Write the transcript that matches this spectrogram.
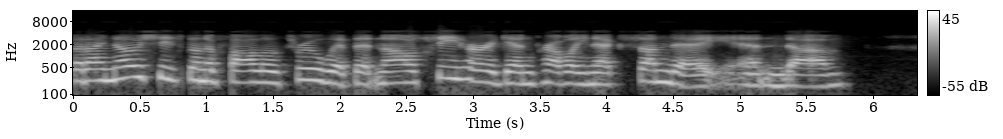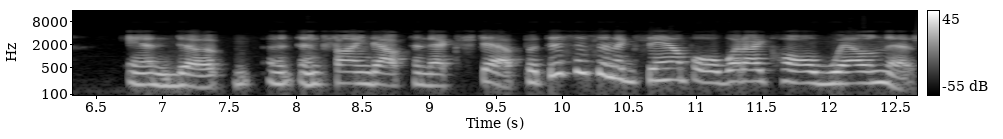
but I know she's going to follow through with it, and I'll see her again probably next Sunday and um, and uh, and find out the next step. But this is an example of what I call wellness,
